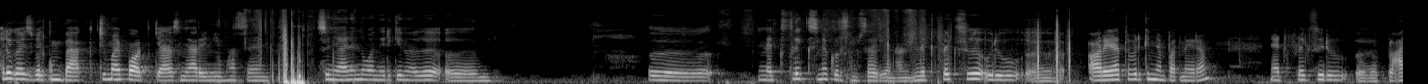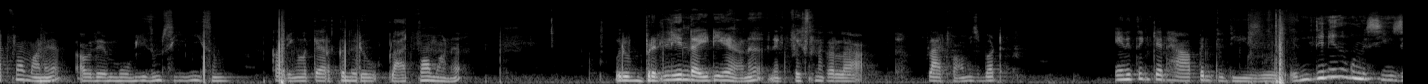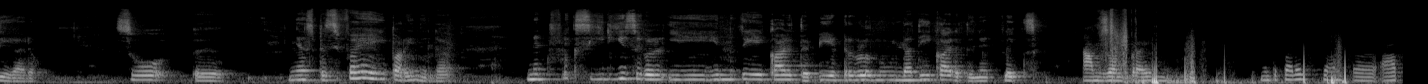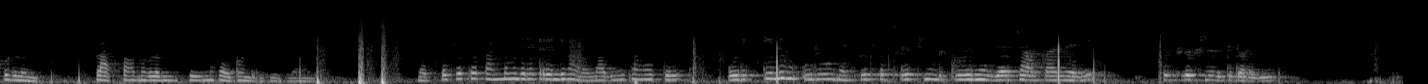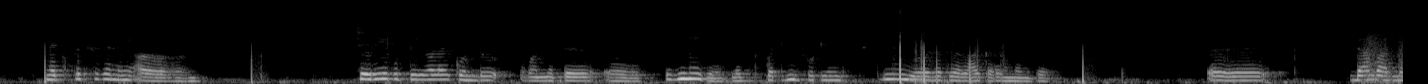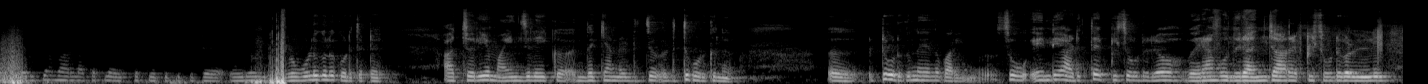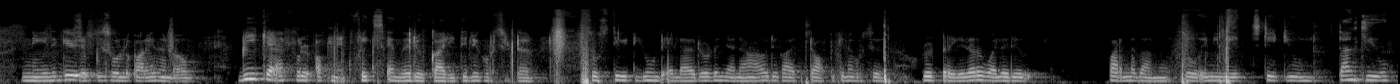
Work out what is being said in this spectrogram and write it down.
Hello guys welcome back to my podcast ഞാൻ Raneem Hasan. So ഞാനിന്ന് വന്നിരിക്കുന്നത് നെറ്റ്ഫ്ലിക്സിനെ കുറിച്ച് സംസാരിക്കാനാണ്. നെറ്റ്ഫ്ലിക്സ് ഒരു അറിയാത്തവർക്ക് ഞാൻ പറഞ്ഞുതരാം. നെറ്റ്ഫ്ലിക്സ് ഒരു പ്ലാറ്റ്ഫോമാണ്. അവർ മൂവീസും സീരീസും കാര്യങ്ങളൊക്കെ ഇറക്കുന്നൊരു പ്ലാറ്റ്ഫോമാണ്. ഒരു ബ്രില്യന്റ് ഐഡിയയാണ് നെറ്റ്ഫ്ലിക്സ് എന്നൊക്കെ ഉള്ള platforms. But anything can happen to these എന്തിനേയും നമുക്ക് മിസ്യൂസ് ചെയ്യാമല്ലോ സോ ഞാൻ സ്പെസിഫൈ ആയി പറയുന്നില്ല. നെറ്റ്ഫ്ലിക്സ് സീരീസുകൾ ഈ ഇന്നത്തെ ഈ കാലത്ത് തിയേറ്ററുകളൊന്നും ഇല്ലാത്ത ഈ കാലത്ത് നെറ്റ്ഫ്ലിക്സ് ആമസോൺ പ്രൈം ഇങ്ങനത്തെ പല ആപ്പുകളും പ്ലാറ്റ്ഫോമുകളും ഫേമസ് ആയിക്കൊണ്ടിരിക്കുകയാണ്. നെറ്റ്ഫ്ലിക്സ് ഒക്കെ പണ്ട് മുതലേ ട്രെൻഡിങ്ങാണ് എന്നാൽ ഈ സമയത്ത് ഒരിക്കലും ഒരു നെറ്റ്ഫ്ലിക്സ് സബ്സ്ക്രിപ്ഷൻ എടുക്കുകയെന്ന് വിചാരിച്ച ആൾക്കാർ വരെ സബ്സ്ക്രിപ്ഷൻ എടുത്ത് തുടങ്ങി. നെറ്റ്ഫ്ലിക്സ് തന്നെ ചെറിയ കുട്ടികളെ കൊണ്ട് വന്നിട്ട് teenagers like thirteen fourteen sixteen ഇയേഴ്സൊക്കെ ഉള്ള ആൾക്കാരെ കൊണ്ട് വന്നിട്ട് ഇടാൻ പാടില്ല ധരിക്കാൻ പാടില്ലാത്ത ക്ലോത്ത്സ് ഒക്കെ ഇട്ടിപ്പിച്ചിട്ട് ഓരോ റോളുകൾ കൊടുത്തിട്ട് ആ ചെറിയ മൈൻഡ്സിലേക്ക് എന്തൊക്കെയാണ് എടുത്ത് എടുത്തു കൊടുക്കുന്നത് ഇട്ട് കൊടുക്കുന്നതെന്ന് പറയുന്നത്. സോ എന്റെ അടുത്ത എപ്പിസോഡിലോ വരാൻ പോകുന്ന ഒരു അഞ്ചാറ് എപ്പിസോഡുകളിൽ ഏതെങ്കിലും ഒരു എപ്പിസോഡിൽ പറയുന്നുണ്ടാവും. ബി കെയർഫുൾ ഓഫ് നെറ്റ്ഫ്ലിക്സ് എന്നൊരു കാര്യത്തിനെ കുറിച്ചിട്ട് സോ എല്ലാവരോടും ഞാൻ ആ ഒരു ടോപ്പിക്കിനെ കുറിച്ച് ഒരു ട്രെയിലർ പോലെ ഒരു പറഞ്ഞതാണ്. So anyway stay tuned thank you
